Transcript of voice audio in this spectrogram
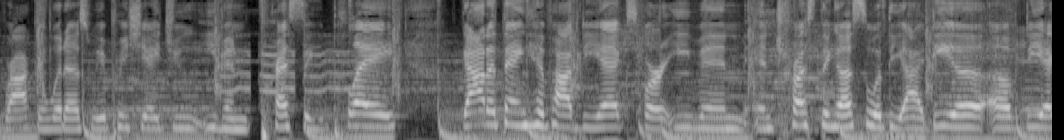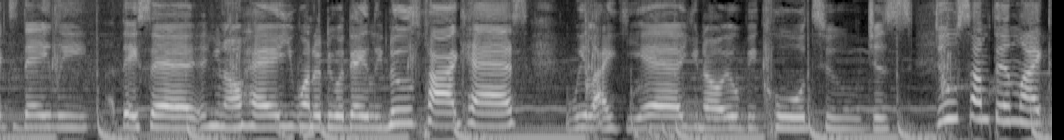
rocking with us. We appreciate you even pressing play. Gotta thank Hip Hop DX for even entrusting us with the idea of DX Daily. They said, you know, hey, you want to do a daily news podcast? We like, yeah, you know, it would be cool to just do something like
